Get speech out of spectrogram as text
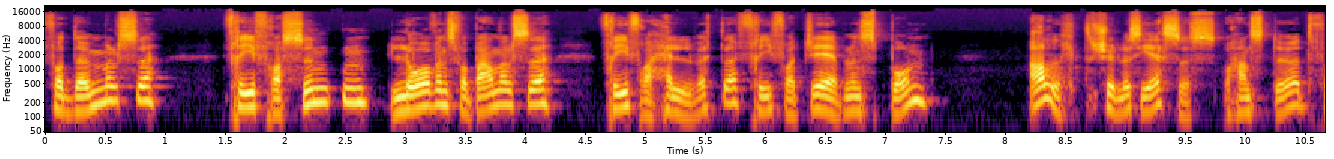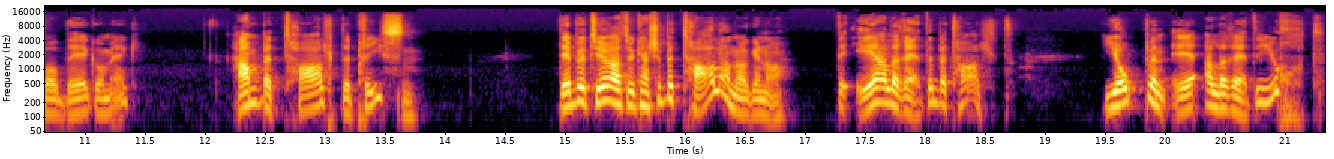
fordømmelse fri fra synden, lovens forbannelse, fri fra helvete, fri fra djevelens bånd. Alt skyldes Jesus og hans død for deg og meg. Han betalte prisen. Det betyr at du kan ikke betale noe nå. Det er allerede betalt. Jobben er allerede gjort.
